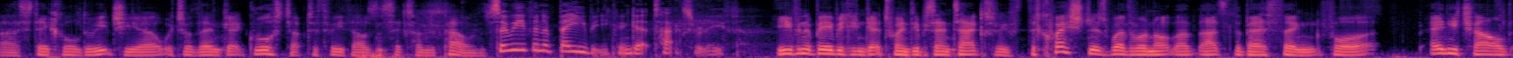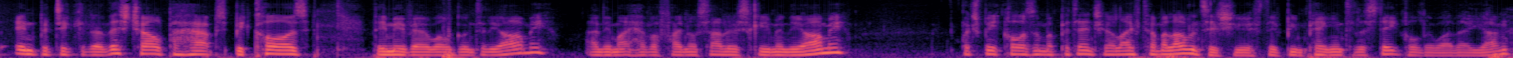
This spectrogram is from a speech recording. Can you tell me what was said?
a stakeholder each year, which will then get grossed up to £3,600. So even a baby can get tax relief. Even a baby can get 20% tax relief. The question is whether or not that, that's the best thing for any child in particular. This child, perhaps because they may very well go into the army and they might have a final salary scheme in the army, which may cause them a potential lifetime allowance issue if they've been paying into the stakeholder while they're young.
